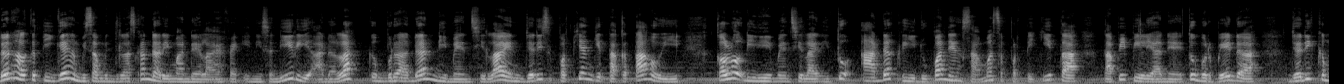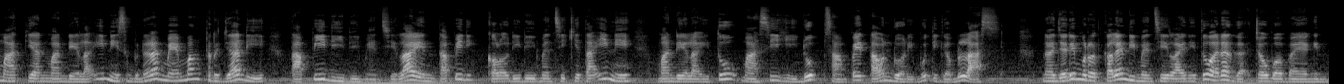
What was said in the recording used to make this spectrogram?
Dan hal ketiga yang bisa menjelaskan dari Mandela Effect ini sendiri adalah keberadaan dimensi lain. Jadi seperti yang kita ketahui, kalau di dimensi lain itu ada kehidupan yang sama seperti kita, tapi pilihannya itu berbeda. Jadi kematian Mandela ini sebenarnya memang terjadi, tapi di dimensi lain. Tapi di, kalau di dimensi kita ini, Mandela itu masih hidup sampai tahun 2013. Nah, jadi menurut kalian dimensi lain itu ada gak? Coba bayangin,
